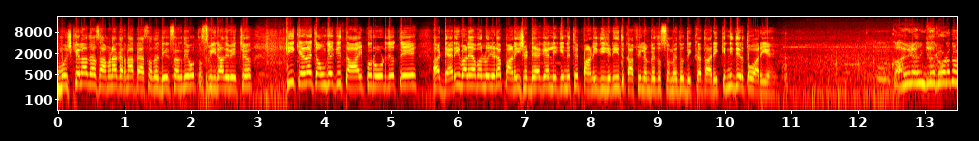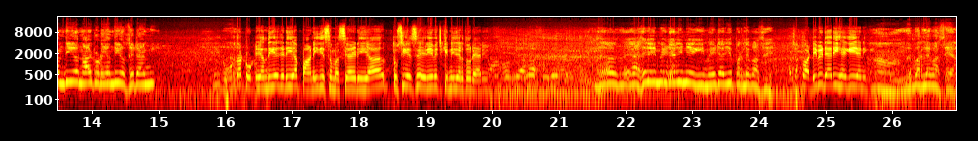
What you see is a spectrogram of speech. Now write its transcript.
ਮੁਸ਼ਕਿਲਾਂ ਦਾ ਸਾਹਮਣਾ ਕਰਨਾ ਪੈ ਸਕਦਾ ਦੇਖ ਸਕਦੇ ਹੋ ਤਸਵੀਰਾਂ ਦੇ ਵਿੱਚ। ਕੀ ਕਹਿਣਾ ਚਾਹੋਗੇ ਕਿ ਤਾਜਪੁਰ ਰੋਡ ਦੇ ਉੱਤੇ ਅ, ਡੈਰੀ ਵਾਲਿਆਂ ਵੱਲੋਂ ਜਿਹੜਾ ਪਾਣੀ ਛੱਡਿਆ ਗਿਆ ਲੇਕਿਨ ਇੱਥੇ ਪਾਣੀ ਦੀ ਜਿਹੜੀ ਕਾਫੀ ਲੰਬੇ ਤੋਂ ਸਮੇਂ ਤੋਂ ਦਿੱਕਤ ਆ ਰਹੀ ਕਿੰਨੀ ਦੇਰ ਤੋਂ ਆ ਰਹੀ ਹੈ ਕਾਫੀ ਟਾਈਮ ਜਦੋਂ ਰੋਡ ਬੰਦੀ ਉਹ ਨਾਲ ਟੁੱਟ ਜਾਂਦੀ ਉਸੇ ਟਾਈਮ ਹੀ। ਰੋਡ ਤਾਂ ਟੁੱਟ ਜਾਂਦੀ ਹੈ ਜਿਹੜੀ ਆ ਪਾਣੀ ਦੀ ਸਮੱਸਿਆ ਜਿਹੜੀ ਆ ਤੁਸੀਂ ਇਸ ਏਰੀਆ ਵਿੱਚ ਕਿੰਨੀ ਦੇਰ ਤੋਂ ਰਹਿ ਰਹੇ ਹੋ? ਮੈਂ ਐਸੇ ਮੇਰੀ ਡੈਰੀ ਨਹੀਂ ਹੈਗੀ ਮੇਰੀ ਡੈਰੀ ਪਰਲੇ ਪਾਸੇ। ਅੱਛਾ ਤੁਹਾਡੀ ਵੀ ਡੈਰੀ ਹੈਗੀ ਯਾਨੀ ਕਿ? ਹਾਂ ਮੈਂ ਪਰਲੇ ਪਾਸੇ ਆ।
